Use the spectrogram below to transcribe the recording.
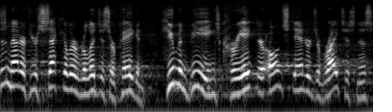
It doesn't matter if you're secular, religious, or pagan. Human beings create their own standards of righteousness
